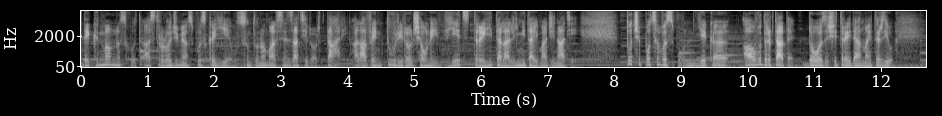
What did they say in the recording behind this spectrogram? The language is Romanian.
De când m-am născut, astrologii mi-au spus că eu sunt un om al senzațiilor tari, al aventurilor și a unei vieți trăite la limita imaginației. Tot ce pot să vă spun e că au avut dreptate 23 de ani mai târziu.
